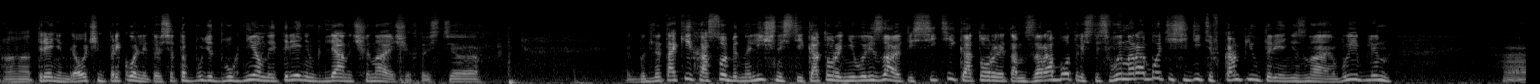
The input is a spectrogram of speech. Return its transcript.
э, тренинга, очень прикольный. То есть это будет двухдневный тренинг для начинающих. То есть как бы для таких особенно личностей, которые не вылезают из сети, которые там заработались. То есть вы на работе сидите в компьютере, я не знаю, вы, блин, э,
